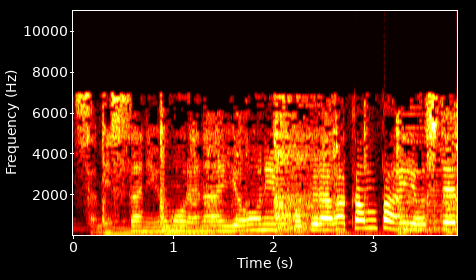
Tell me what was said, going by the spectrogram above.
寂しさに埋もれないように僕らは乾杯をして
